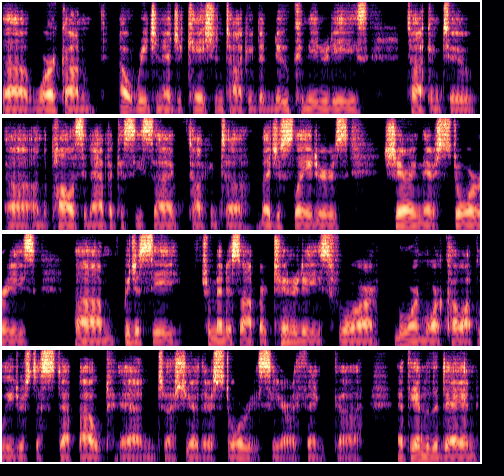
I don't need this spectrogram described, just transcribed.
the work on outreach and education, talking to new communities, talking to uh, on the policy and advocacy side, talking to legislators, sharing their stories um, we just see tremendous opportunities for more and more co-op leaders to step out and uh, share their stories here i think uh, at the end of the day. And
